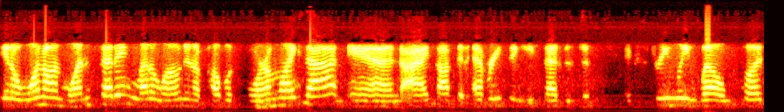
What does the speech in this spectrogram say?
in a one-on-one setting, let alone in a public forum like that. And I thought that everything he said was just extremely well put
